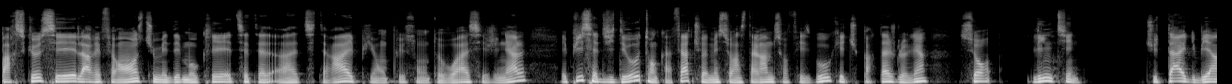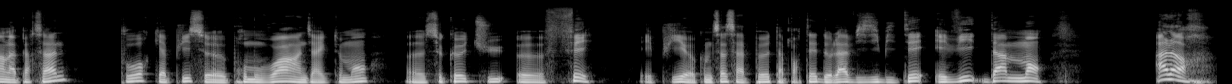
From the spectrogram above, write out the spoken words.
parce que c'est la référence, tu mets des mots-clés, etc., etc. Et puis en plus, on te voit, c'est génial. Et puis cette vidéo, tant qu'à faire, tu la mets sur Instagram, sur Facebook et tu partages le lien sur LinkedIn. Tu tags bien la personne pour qu'elle puisse euh, promouvoir indirectement euh, ce que tu euh, fais. Et puis comme ça, ça peut t'apporter de la visibilité, évidemment. Alors,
